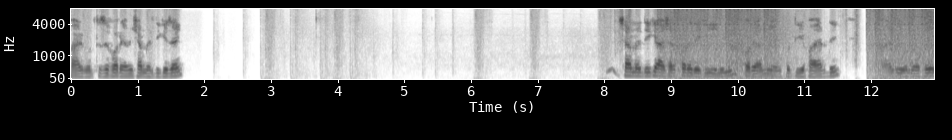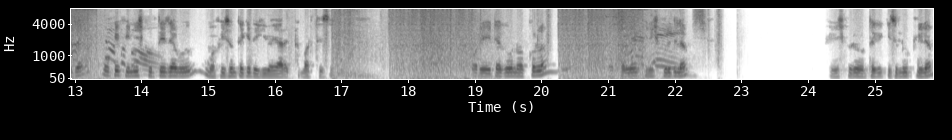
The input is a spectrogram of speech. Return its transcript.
ফায়ার করতেছে পরে আমি সামনের দিকে যাই। সামনের দিকে আসার পরে দেখি এনিমি পরে আমি এরপর দিয়ে ফায়ার দিই। নক হয়ে যায়। ওকে ফিনিশ করতে যাব। পিছন থেকে দেখি ভাই আরেকটা মারতেছে। পরে এটাকেও নক করলাম। করে ফিনিশ করে দিলাম। ফিনিশ করে ওর থেকে কিছু লুট নিলাম।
